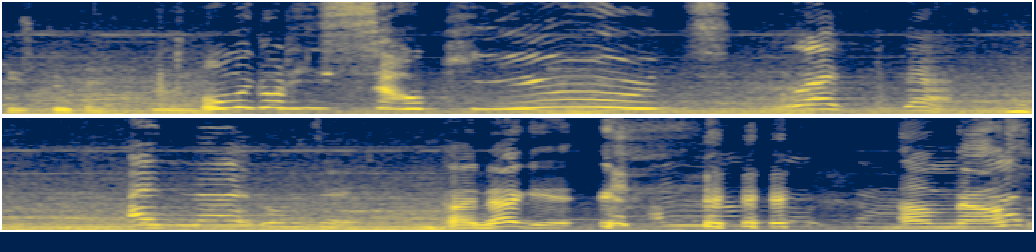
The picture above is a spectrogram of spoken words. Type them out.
He's pooping. Oh my god, he's so cute. What's that? I know what's it. A nugget. A mouse.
